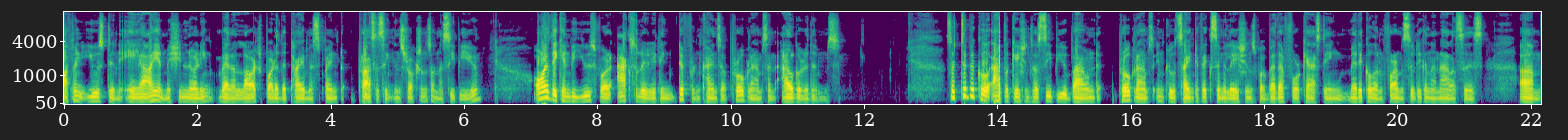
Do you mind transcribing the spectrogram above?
often used in AI and machine learning where a large part of the time is spent processing instructions on a CPU or they can be used for accelerating different kinds of programs and algorithms. So typical applications of CPU-bound programs include scientific simulations for weather forecasting, medical and pharmaceutical analysis, um,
